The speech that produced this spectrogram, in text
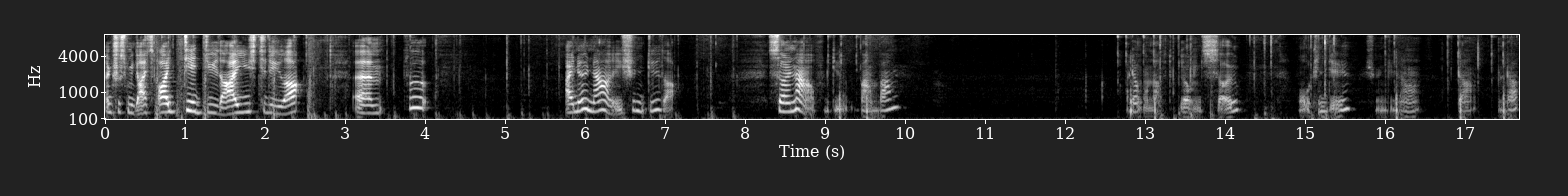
And trust me, guys, I did do that. I used to do that, um, but I know now you shouldn't do that. So now if we do bam bam, I don't want that to go in. So what we can do, shouldn't do that, that, and that.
